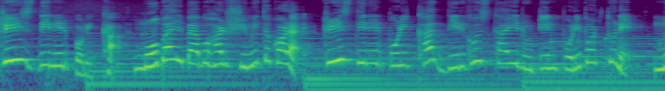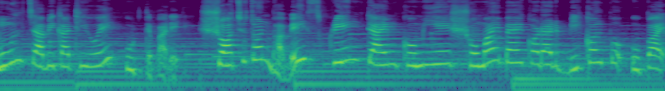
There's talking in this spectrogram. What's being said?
ত্রিশ দিনের পরীক্ষা। মোবাইল ব্যবহার সীমিত করায় ত্রিশ দিনের পরীক্ষা দীর্ঘস্থায়ী রুটিন পরিবর্তনের মূল চাবিকাঠি হয়ে উঠতে পারে। সচেতনভাবে স্ক্রিন টাইম কমিয়ে সময় ব্যয় করার বিকল্প উপায়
